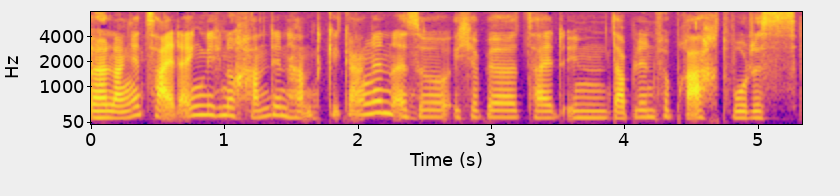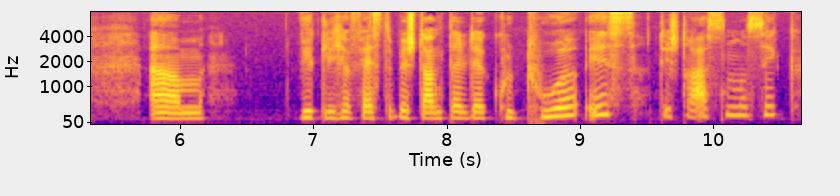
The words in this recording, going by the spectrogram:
äh, lange Zeit eigentlich noch Hand in Hand gegangen. Also ich habe ja Zeit in Dublin verbracht, wo das ähm, wirklich ein fester Bestandteil der Kultur ist, die Straßenmusik,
